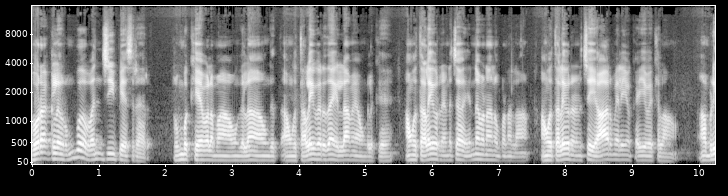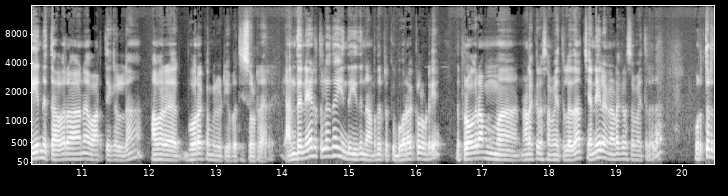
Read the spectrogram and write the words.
போராக்களை ரொம்ப வஞ்சி பேசுகிறாரு ரொம்ப கேவலமாக அவங்கெல்லாம் அவங்க அவங்க தலைவர் தான் எல்லாமே அவங்களுக்கு. அவங்க தலைவர் நினச்சா என்ன வேணாலும் பண்ணலாம். அவங்க தலைவர் நினச்சா யார் மேலேயும் கையை வைக்கலாம். அப்படின்னு தவறான வார்த்தைகள்லாம் அவரை போரா கம்யூனிட்டியை பற்றி சொல்கிறாரு அந்த நேரத்தில் தான் இந்த இது நடந்துகிட்ருக்கு போராக்களுடைய இந்த ப்ரோக்ராம் நடக்கிற சமயத்தில் தான் சென்னையில் நடக்கிற சமயத்தில் தான் ஒருத்தர்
